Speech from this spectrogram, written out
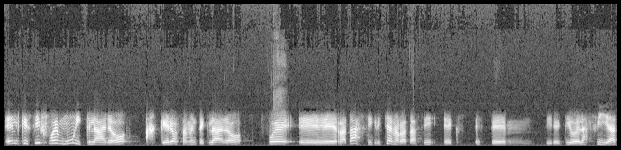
El que sí fue muy claro, asquerosamente claro, fue eh, Ratazzi, Cristiano Ratazzi, ex este, directivo de la Fiat,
